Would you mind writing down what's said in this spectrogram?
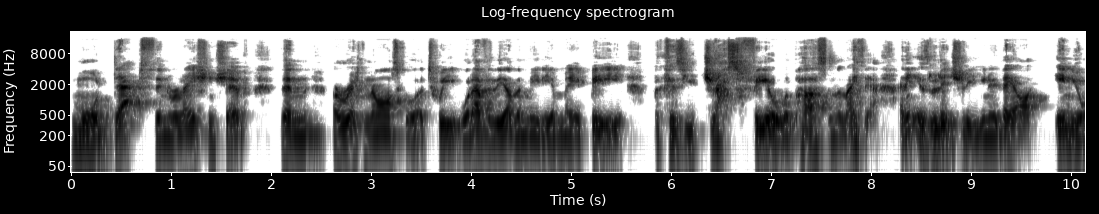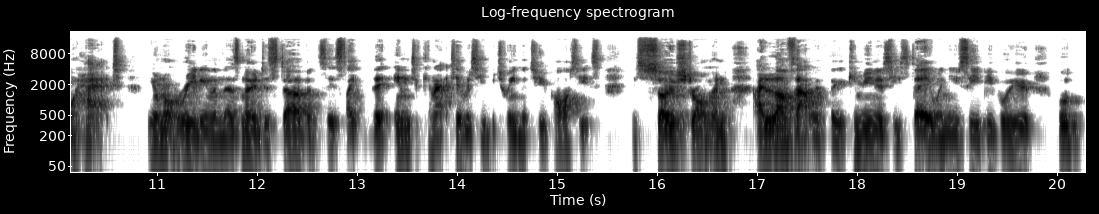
more depth in relationship than a written article, a tweet, whatever the other medium may be, because you just feel the person. And I think I think it's literally, you know, they are in your head. You're not reading them. There's no disturbance. It's like the interconnectivity between the two parties is so strong. And I love that with the community today when you see people who will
